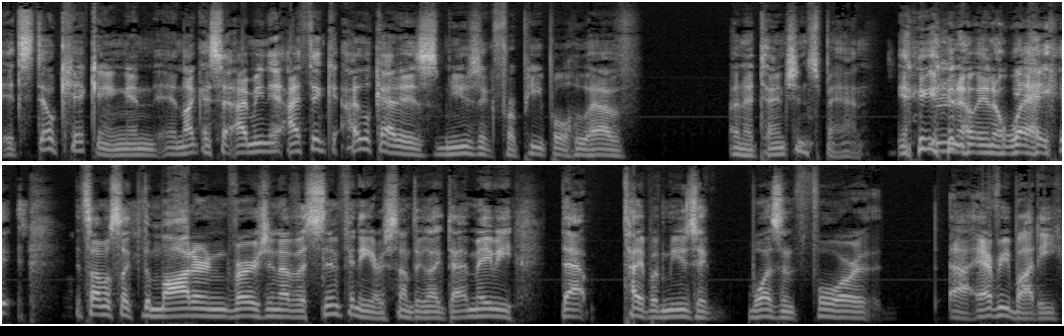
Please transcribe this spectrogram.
it's still kicking, and and like I said, I mean, I think I look at it as music for people who have an attention span. you know, in a way, it's almost like the modern version of a symphony or something like that. Maybe that type of music wasn't for uh, everybody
